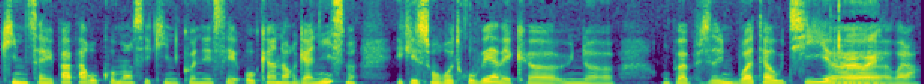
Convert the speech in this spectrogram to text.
qui ne savaient pas par où commencer, qui ne connaissaient aucun organisme et qui se sont retrouvées avec euh, une, euh, on peut appeler ça une boîte à outils. euh, Ouais, ouais. Voilà.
